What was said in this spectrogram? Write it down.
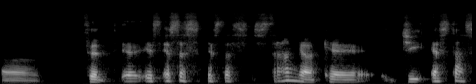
Uh, sed eh, es estas estas stranga ke ĝi estas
